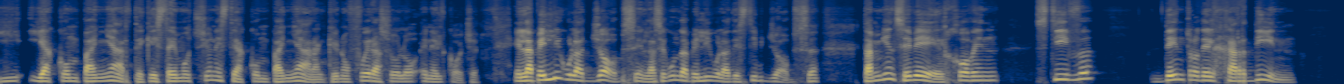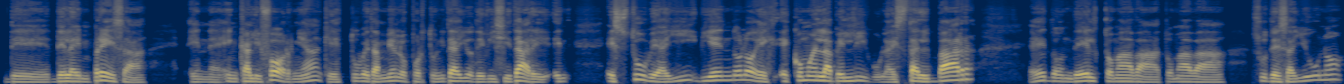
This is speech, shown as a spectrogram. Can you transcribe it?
y, acompañarte, que esta emociones te acompañaran, que no fuera solo en el coche. En la película Jobs, en la segunda película de Steve Jobs, también se ve el joven Steve dentro del jardín de, de la empresa en, California, que tuve también la oportunidad yo de visitar, y, estuve allí viéndolo, es, como en la película, está el bar eh, donde él tomaba, tomaba su desayuno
